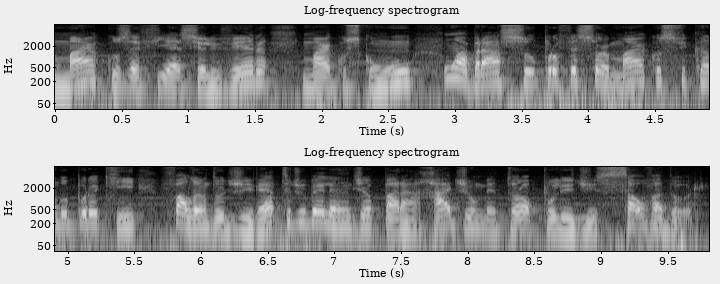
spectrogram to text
MarcosFSOliveira, Marcos com um. Um abraço, professor Marcos ficando por aqui, falando direto de Belândia para a Rádio Metrópole de Salvador.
